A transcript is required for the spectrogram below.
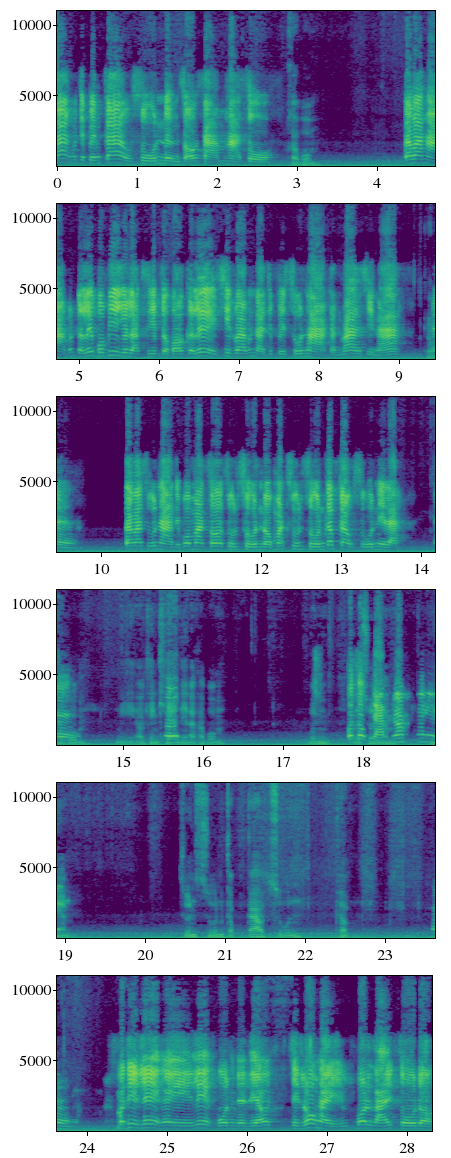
ล่างมันจะเป็นเก้าศูนย์หนึ่งสองสามหาตัวครับผม แต่ว่าหามันก็เลยบอบบี้อยู่หลักสิบแต่ก็ก็เลยคิดว่ามันอาจจะเป็นศูนย์หากันมากสินะครับเออ แต่ว่าศูนย์หาเดี๋ยวบ่มากตัวศูนย์ศูนย์ดอกมากศูนย์ศูนย์กับเก้าศูนย์นี่แหละคเอรับอ ผมนี่เอาแคนๆนี่แหละครับผมเบิ้งก็ตกจับเนาะ แมนศูนย์ศูนย์กับเก้าศูนย์ครับ เออมาที่เลขไอ้เลขบนเดี๋ยวจะลงให้บนหลายตัวดอก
